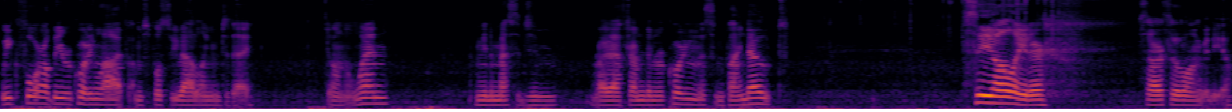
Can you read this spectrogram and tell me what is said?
week four, I'll be recording live. I'm supposed to be battling him today. Don't know when. I'm gonna message him right after I'm done recording this and find out. See y'all later. Sorry for the long video.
